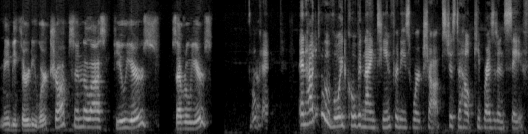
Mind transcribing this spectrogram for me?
maybe 30 workshops in the last few years, several years. Okay. And how do you avoid COVID 19 for these workshops just to help keep residents safe?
